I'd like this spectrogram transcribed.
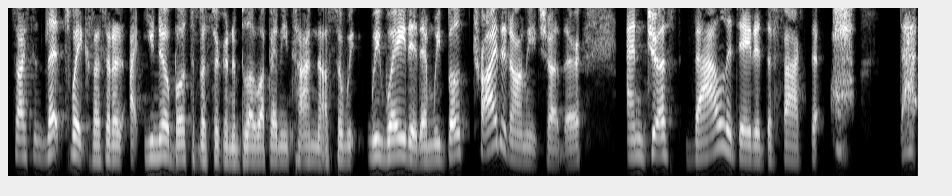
so I said, let's wait. Cause I said, I, you know, both of us are going to blow up anytime now. So we, we waited and we both tried it on each other and just validated the fact that, oh, that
